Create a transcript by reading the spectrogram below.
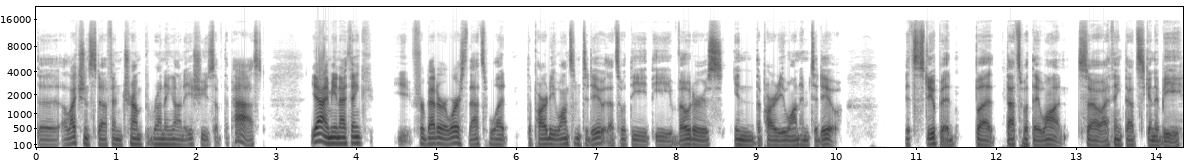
the election stuff and Trump running on issues of the past. Yeah, I mean I think for better or worse that's what the party wants him to do. That's what the the voters in the party want him to do. It's stupid, but that's what they want. So I think that's going to be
